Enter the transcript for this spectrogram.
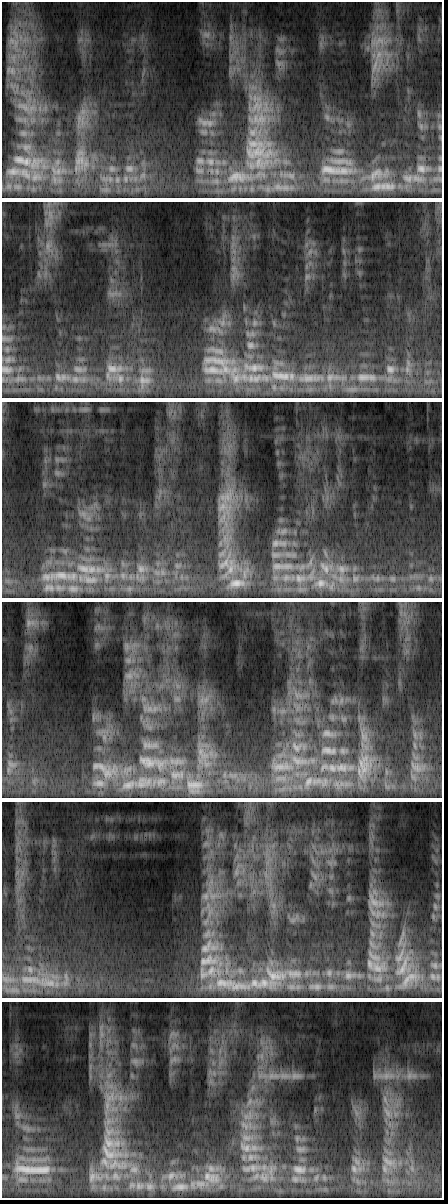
They are of course carcinogenic. Uh, they have been uh, linked with abnormal tissue growth, cell growth. Uh, it also is linked with immune cell suppression, immune uh, system suppression, and hormonal and endocrine system disruption. So these are the health hazards. Uh, have you heard of toxic shock syndrome, anybody? That is usually associated with tampons, but uh, it has been linked to very high absorbent tam- tampons.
